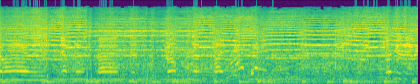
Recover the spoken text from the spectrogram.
All these different bands and drums and pipes. Look at the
